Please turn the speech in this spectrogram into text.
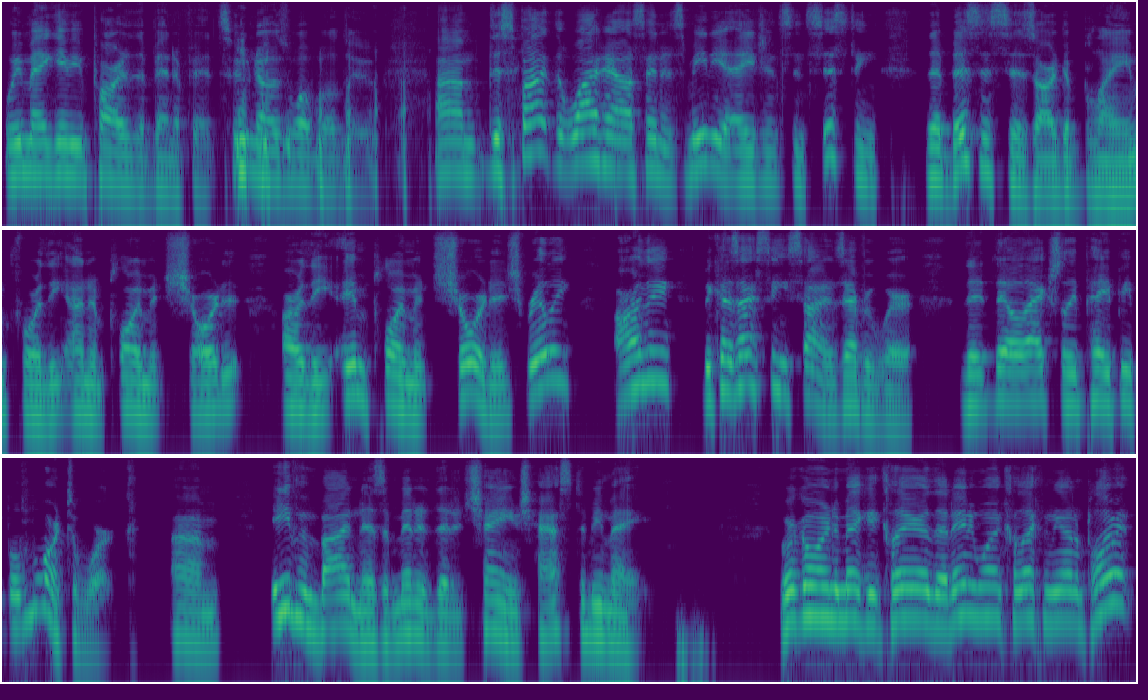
we may give you part of the benefits. Who knows what we'll do? Um, despite the white house and its media agents insisting that businesses are to blame for the unemployment shortage or the employment shortage really are they because i see signs everywhere that they'll actually pay people more to work um, even biden has admitted that a change has to be made we're going to make it clear that anyone collecting the unemployment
